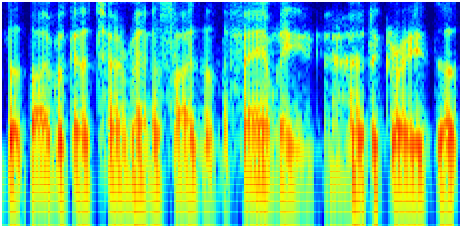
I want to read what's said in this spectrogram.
that they were going to turn around and say that the family had agreed that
